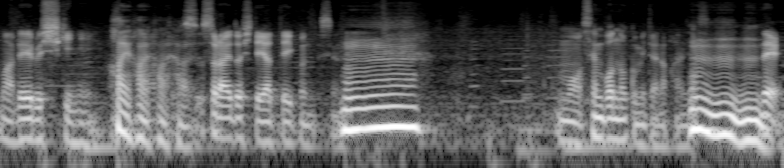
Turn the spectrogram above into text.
まあ、レール式にススライドしてやっていくんですよね、ん。もう千本ノックみたいな感じです、うんうんうん。で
